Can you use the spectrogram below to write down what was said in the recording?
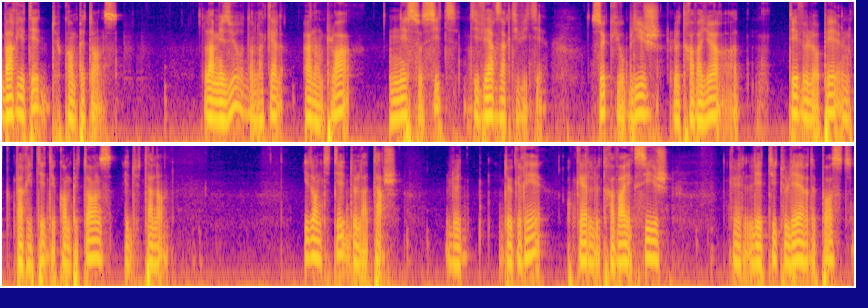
Variété de compétences. La mesure dans laquelle un emploi nécessite diverses activités, ce qui oblige le travailleur à développer une variété de compétences et de talents. Identité de la tâche, le degré auquel le travail exige que les titulaires de poste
